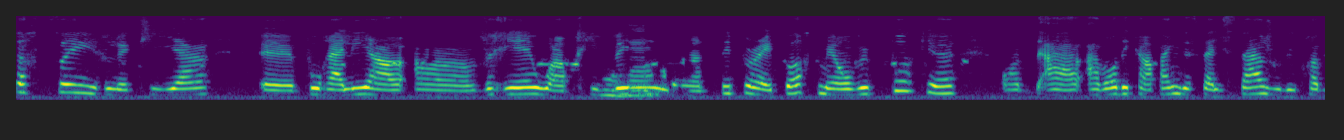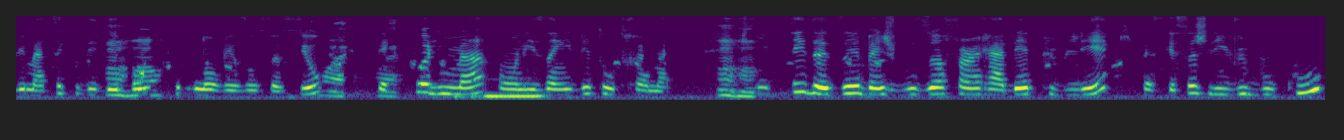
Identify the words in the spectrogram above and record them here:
sortir le client euh, pour aller en, vrai ou en privé, mm-hmm. peu importe, mais on ne veut pas que avoir des campagnes de salissage ou des problématiques ou des débats mm-hmm. sur nos réseaux sociaux. poliment, on les invite autrement. Éviter de dire ben, je vous offre un rabais public, parce que ça, je l'ai vu beaucoup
